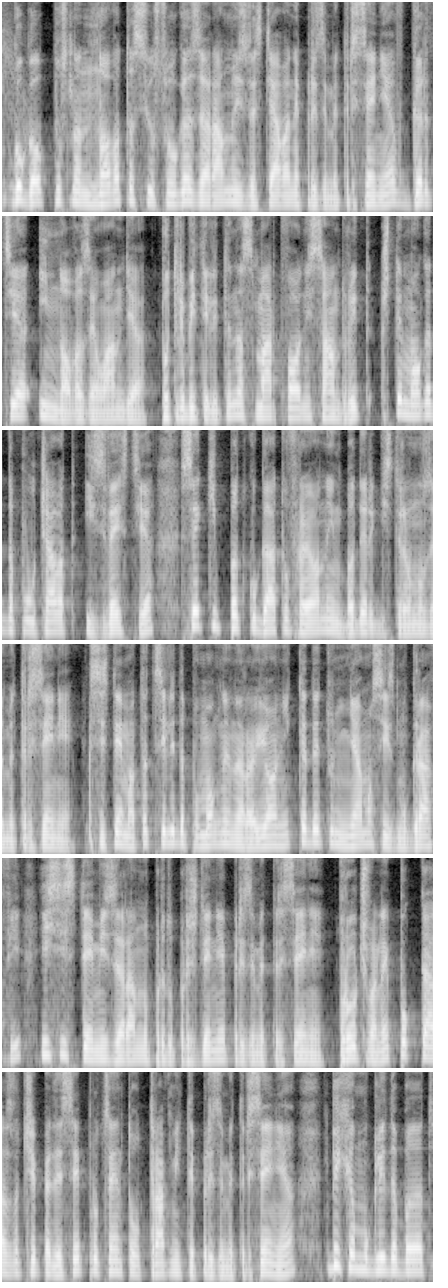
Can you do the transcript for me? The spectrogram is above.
Google пусна новата си услуга за ранно известяване при земетресения в Гърция и Нова Зеландия. Потребителите на смартфони с Android ще могат да получават известия всеки път, когато в района им бъде регистрирано земетресение. Системата цели да помогне на райони, където няма сейзмографи и системи за ранно предупреждение при земетресение. Проучване показва, че 50% от травмите при земетресения биха могли да бъдат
